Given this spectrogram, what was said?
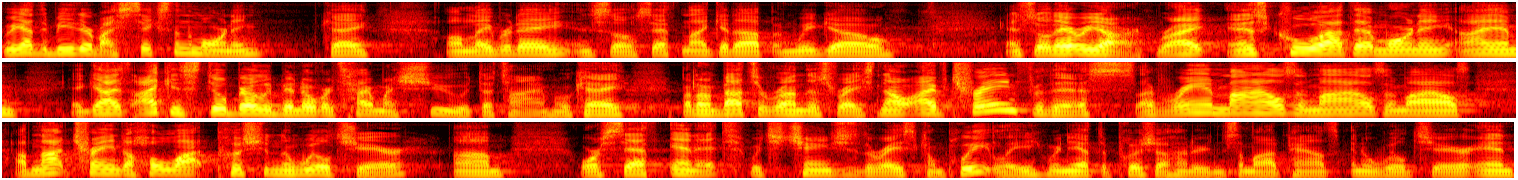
we have to be there by 6 in the morning okay, on Labor Day. And so Seth and I get up and we go. And so there we are, right? And it's cool out that morning. I am, and guys, I can still barely bend over to tie my shoe at the time, okay? But I'm about to run this race. Now, I've trained for this. I've ran miles and miles and miles. I've not trained a whole lot pushing the wheelchair um, or Seth in it, which changes the race completely when you have to push 100 and some odd pounds in a wheelchair. And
